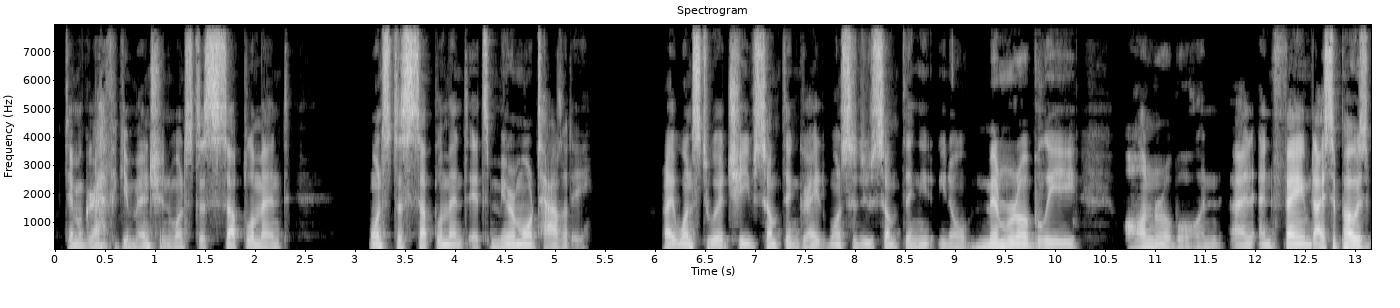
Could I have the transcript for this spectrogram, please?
demographic you mentioned wants to supplement wants to supplement its mere mortality, right? Wants to achieve something great. Wants to do something you know memorably honorable and, and and famed. I suppose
